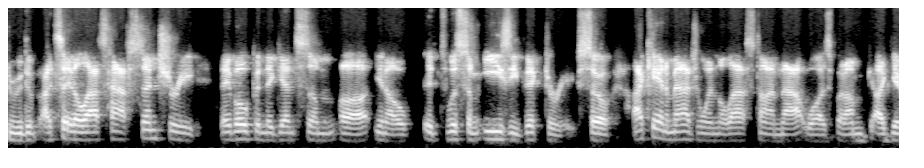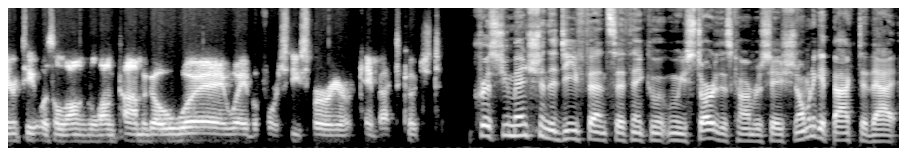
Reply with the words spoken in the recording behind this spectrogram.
through the I'd say the last half century they've opened against some uh, you know it was some easy victories. So I can't imagine when the last time that was, but I'm I guarantee it was a long long time ago, way way before Steve Spurrier came back to coach. Chris, you mentioned the defense, I think, when we started this conversation. I want to get back to that.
